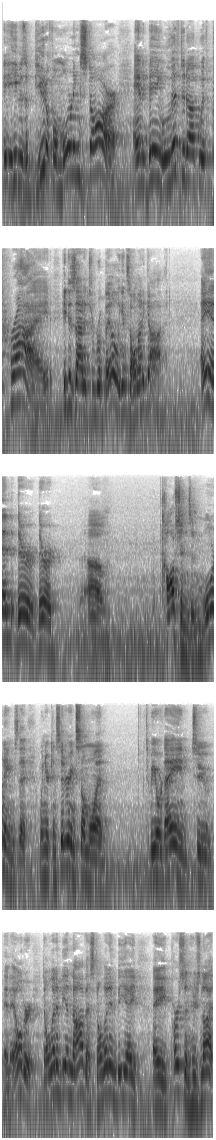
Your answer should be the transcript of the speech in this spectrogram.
he, was a beautiful morning star, and being lifted up with pride, he decided to rebel against Almighty God. And there, there are um, cautions and warnings that when you're considering someone be ordained to an elder, don't let him be a novice. Don't let him be a, a person who's not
